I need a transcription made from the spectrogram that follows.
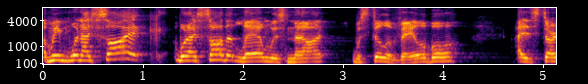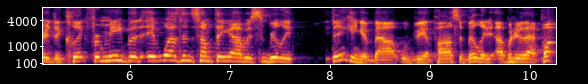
I mean, when I saw it, when I saw that Lamb was not was still available, it started to click for me. But it wasn't something I was really thinking about would be a possibility up until that point.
